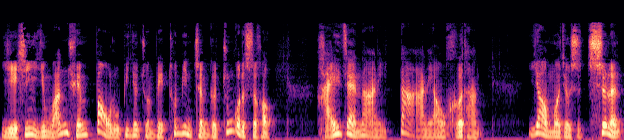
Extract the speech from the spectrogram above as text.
野心已经完全暴露，并且准备吞并整个中国的时候，还在那里大聊和谈，要么就是吃人，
